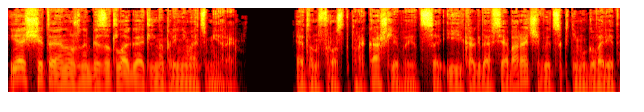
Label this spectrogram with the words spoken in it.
Я считаю, нужно безотлагательно принимать меры». Этон Фрост прокашливается, и, когда все оборачиваются к нему, говорит,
